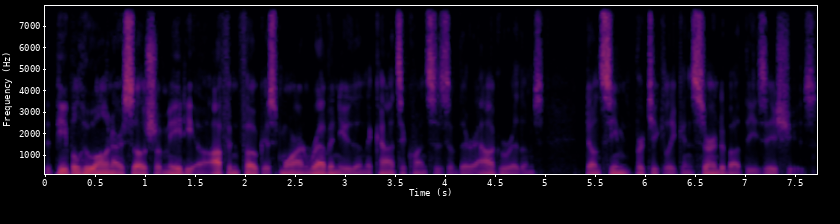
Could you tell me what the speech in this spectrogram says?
The people who own our social media often focus more on revenue than the consequences of their algorithms, don't seem particularly concerned about these issues.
